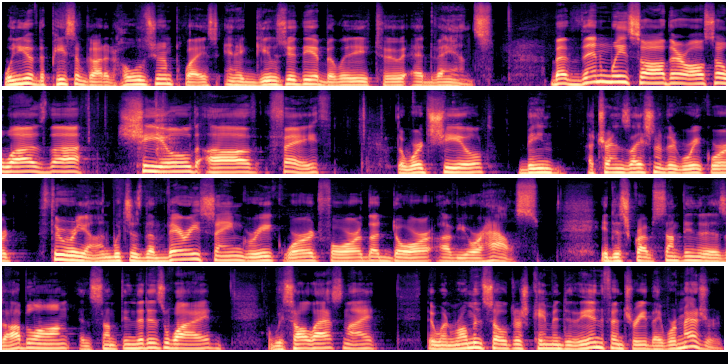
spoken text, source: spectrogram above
When you have the peace of God, it holds you in place and it gives you the ability to advance. But then we saw there also was the shield of faith. The word shield being a translation of the Greek word thurion, which is the very same Greek word for the door of your house. It describes something that is oblong and something that is wide. And we saw last night that when Roman soldiers came into the infantry, they were measured.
